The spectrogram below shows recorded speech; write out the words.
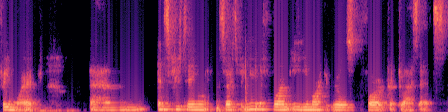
framework um, instituting of uniform EU market rules for crypto assets.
